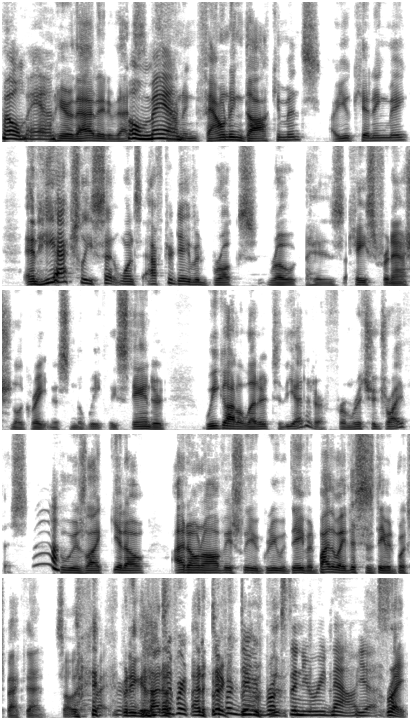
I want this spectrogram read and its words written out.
Oh I man, don't hear that. any- oh, That's Oh, man. founding founding documents. Are you kidding me? And he actually sent once after David Brooks wrote his case for national greatness in the Weekly Standard. We got a letter to the editor from Richard Dreyfuss, Huh. who was like, you know, I don't obviously agree with David. By the way, this is David Brooks back then. So, right, but he goes, right. I don't, different I don't different David Brooks this." than you read now. Yes, Right,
